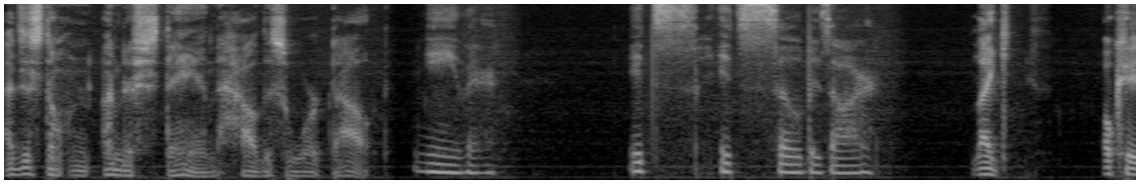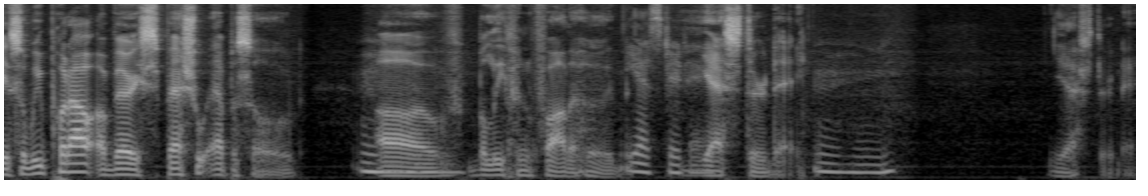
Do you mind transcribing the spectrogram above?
I just don't understand how this worked out. Me either. It's it's so bizarre. like okay so we put out a very special episode of Beleaf in Fatherhood Yesterday. yesterday yesterday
